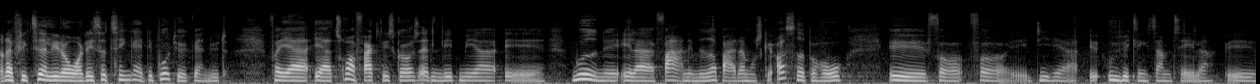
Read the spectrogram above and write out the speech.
reflekterer lidt over det, så tænker jeg, at det burde jo ikke være nyt. For jeg, jeg tror faktisk også, at den lidt mere øh, modne eller erfarne medarbejder måske også havde behov øh, for, for øh, de her øh, udviklingssamtaler, øh,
